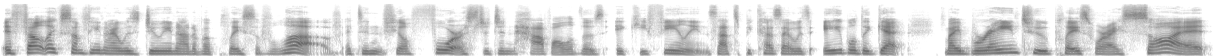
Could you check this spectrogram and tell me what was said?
It felt like something I was doing out of a place of love. It didn't feel forced. It didn't have all of those icky feelings. That's because I was able to get my brain to a place where I saw it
